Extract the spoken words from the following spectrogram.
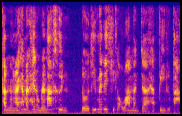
ทำยังไงให้มันให้นมได้มากขึ้น โดยที่ไม่ได้คิดหรอกว่ามันจะแฮปปี้หรือเปล่า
